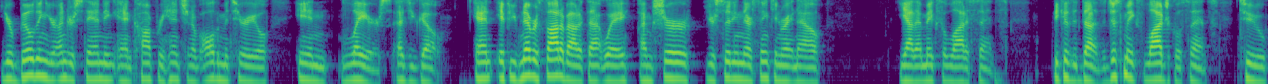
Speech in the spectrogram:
You're building your understanding and comprehension of all the material in layers as you go. And if you've never thought about it that way, I'm sure you're sitting there thinking right now, yeah, that makes a lot of sense because it does. It just makes logical sense to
